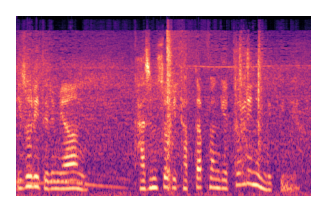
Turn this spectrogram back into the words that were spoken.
이 소리 들으면 가슴속이 답답한 게 뚫리는 느낌이야.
